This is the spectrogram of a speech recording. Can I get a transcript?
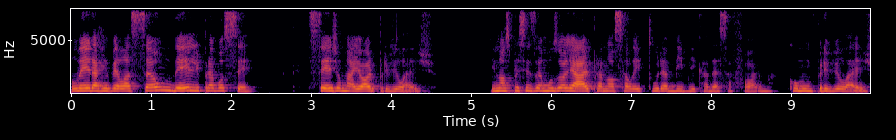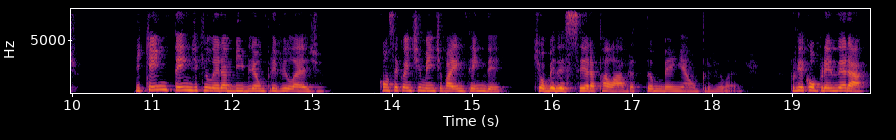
ler a revelação dele para você seja o maior privilégio. E nós precisamos olhar para a nossa leitura bíblica dessa forma, como um privilégio. E quem entende que ler a Bíblia é um privilégio, consequentemente vai entender que obedecer a palavra também é um privilégio. Porque compreenderá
